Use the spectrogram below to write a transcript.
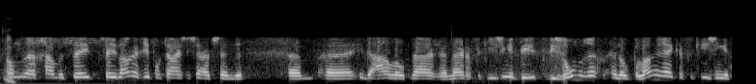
Dan uh, gaan we twee, twee lange reportages uitzenden um, uh, in de aanloop naar, uh, naar de verkiezingen. Bijzondere en ook belangrijke verkiezingen.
